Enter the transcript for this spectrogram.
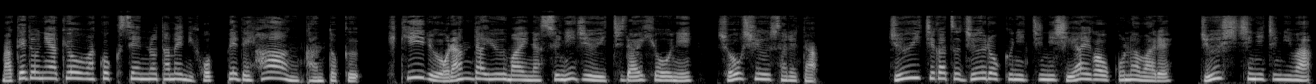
マケドニア共和国戦のためにホッペデハーン監督、率いるオランダ U-21 代表に招集された。11月16日に試合が行われ、17日には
